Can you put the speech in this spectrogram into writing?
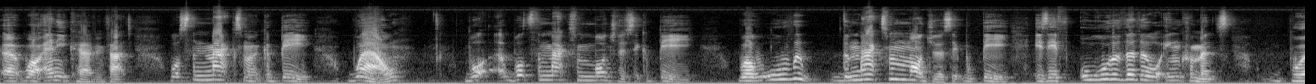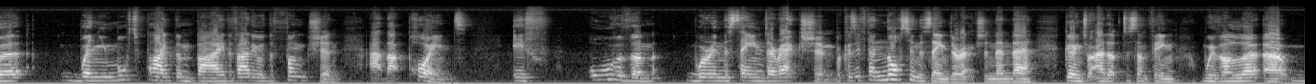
uh, well, any curve in fact, What's the maximum it could be? Well, what what's the maximum modulus it could be? Well, all the, the maximum modulus it would be is if all of the little increments were, when you multiplied them by the value of the function at that point, if all of them were in the same direction. Because if they're not in the same direction, then they're going to add up to something with a uh,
